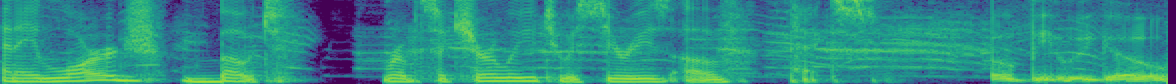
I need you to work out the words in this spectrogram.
and a large boat roped securely to a series of pegs. Oh, here we go.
